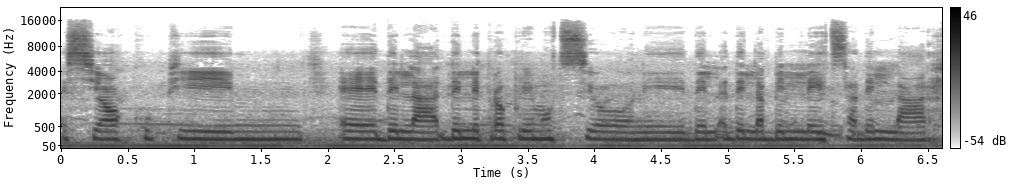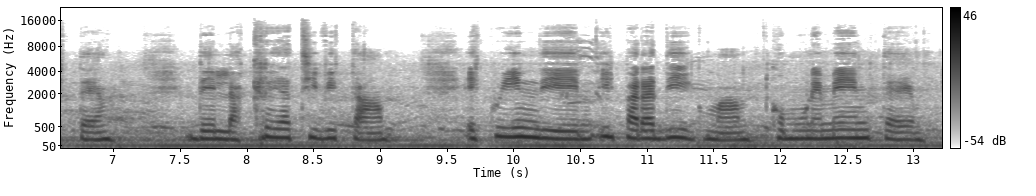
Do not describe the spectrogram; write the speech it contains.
si occupi eh, della, delle proprie emozioni, del, della bellezza, dell'arte, della creatività. E quindi il paradigma comunemente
